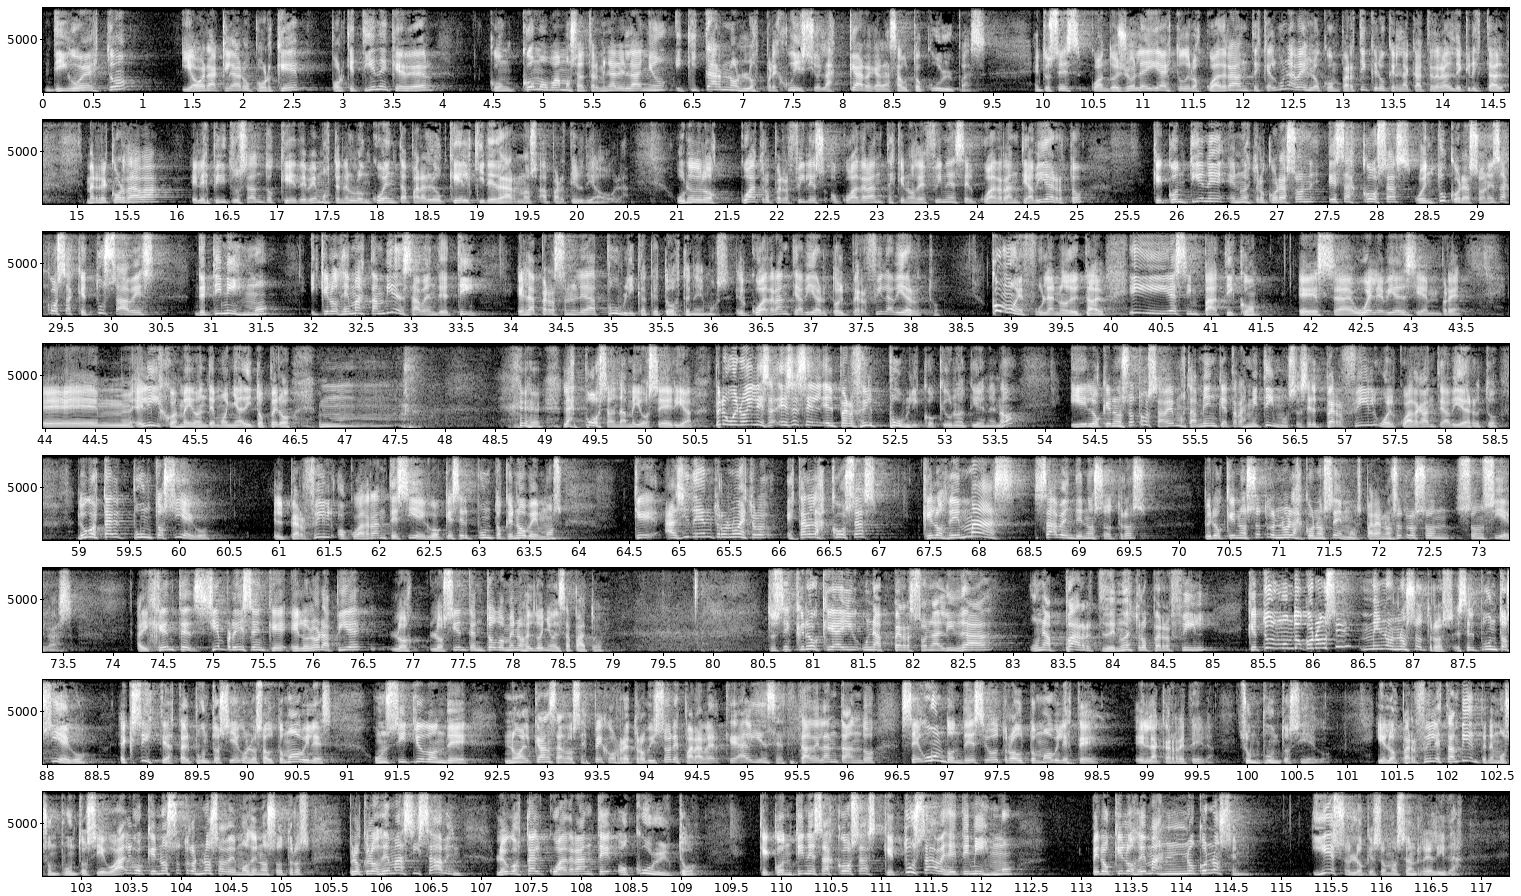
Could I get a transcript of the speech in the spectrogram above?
Digo esto y ahora aclaro por qué, porque tiene que ver con cómo vamos a terminar el año y quitarnos los prejuicios, las cargas, las autoculpas. Entonces, cuando yo leía esto de los cuadrantes, que alguna vez lo compartí, creo que en la Catedral de Cristal, me recordaba el Espíritu Santo que debemos tenerlo en cuenta para lo que Él quiere darnos a partir de ahora. Uno de los cuatro perfiles o cuadrantes que nos define es el cuadrante abierto, que contiene en nuestro corazón esas cosas, o en tu corazón, esas cosas que tú sabes de ti mismo y que los demás también saben de ti. Es la personalidad pública que todos tenemos, el cuadrante abierto, el perfil abierto. ¿Cómo es fulano de tal? Y es simpático, es, uh, huele bien siempre, eh, el hijo es medio endemoniadito, pero... Mm, la esposa anda medio seria. Pero bueno, ese es el, el, perfil público que uno tiene, ¿no? Y lo que nosotros sabemos también que transmitimos es el perfil o el cuadrante abierto. Luego está el punto ciego, el perfil o cuadrante ciego, que es el punto que no vemos, que allí dentro nuestro están las cosas que los demás saben de nosotros, pero que nosotros no las conocemos. Para nosotros son, son ciegas. Hay gente, siempre dicen que el olor a pie lo, lo sienten todo menos el dueño del zapato. Entonces creo que hay una personalidad, una parte de nuestro perfil que todo el mundo conoce menos nosotros. Es el punto ciego. Existe hasta el punto ciego en los automóviles, un sitio donde no alcanzan los espejos retrovisores para ver que alguien se está adelantando según donde ese otro automóvil esté en la carretera. Es un punto ciego. Y en los perfiles también tenemos un punto ciego, algo que nosotros no sabemos de nosotros, pero que los demás sí saben. Luego está el cuadrante oculto, que contiene esas cosas que tú sabes de ti mismo, pero que los demás no conocen. Y eso es lo que somos en realidad.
